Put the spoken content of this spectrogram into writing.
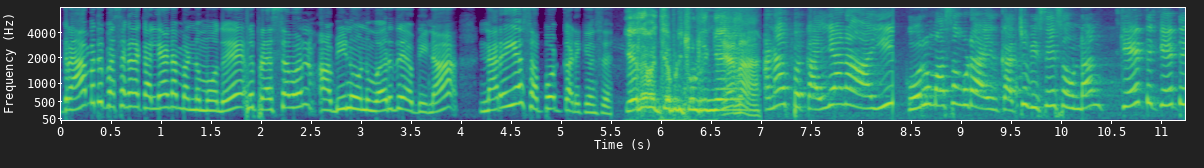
கிராமத்து பசங்களை கல்யாணம் பண்ணும்போது இந்த பிரசவம் அப்படின்னு ஒண்ணு வருது அப்படின்னா நிறைய சப்போர்ட் கிடைக்கும் சார் எதை வச்சு அப்படி சொல்றீங்க? ஆனா இப்ப கல்யாணம் ஆகி ஒரு மாசம் கூட ஆயிருக்காச்சு விசேஷம் உண்டான்னு கேட்டு கேட்டு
